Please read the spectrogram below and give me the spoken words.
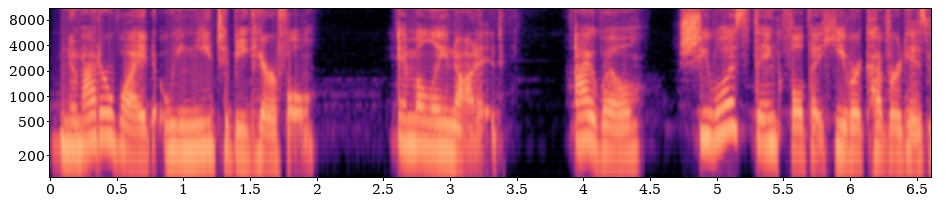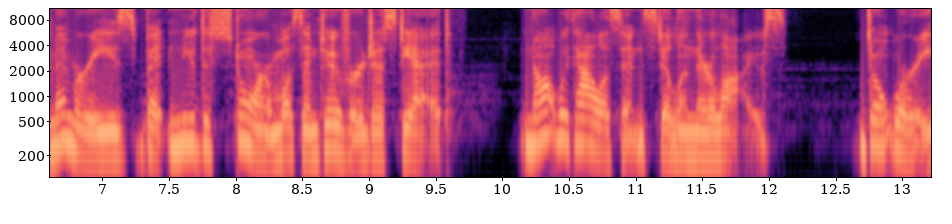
No matter what, we need to be careful. Emily nodded. I will. She was thankful that he recovered his memories, but knew the storm wasn't over just yet. Not with Allison still in their lives. Don't worry,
